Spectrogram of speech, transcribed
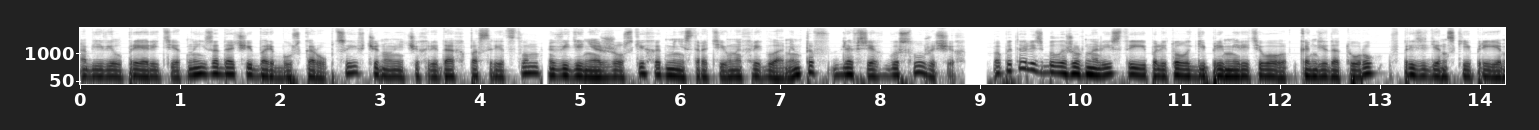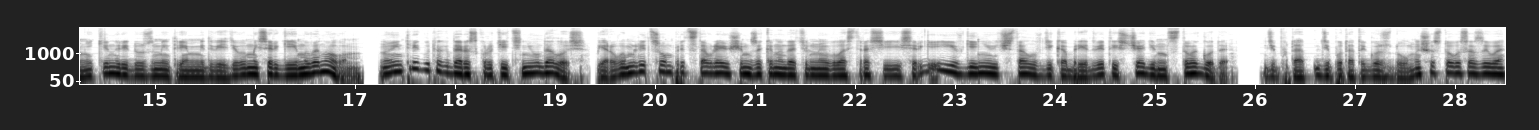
объявил приоритетной задачей борьбу с коррупцией в чиновничьих рядах посредством введения жестких административных регламентов для всех госслужащих. Попытались было журналисты и политологи примерить его кандидатуру в президентские преемники наряду с Дмитрием Медведевым и Сергеем Ивановым, но интригу тогда раскрутить не удалось. Первым лицом, представляющим законодательную власть России, Сергей Евгеньевич стал в декабре 2011 года. Депутат, депутаты Госдумы шестого созыва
